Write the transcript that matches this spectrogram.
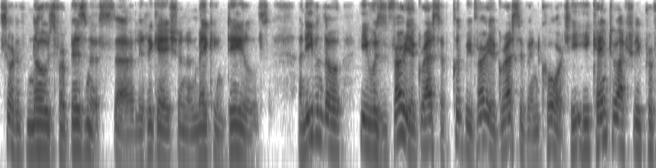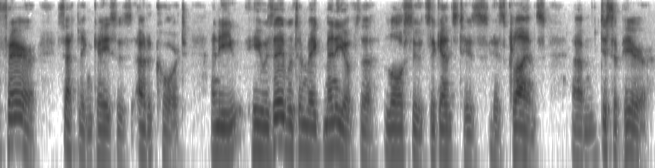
sort of nose for business uh, litigation and making deals. And even though he was very aggressive, could be very aggressive in court, he, he came to actually prefer settling cases out of court. And he, he was able to make many of the lawsuits against his, his clients um, disappear.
